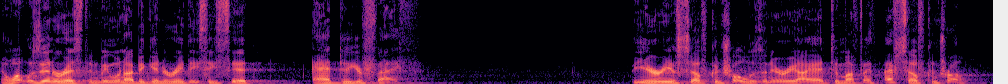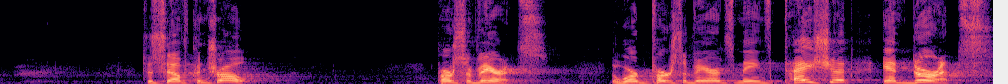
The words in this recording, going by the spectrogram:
Now, what was interesting to me when I began to read these, he said, add to your faith. The area of self control is an area I add to my faith. I have self control. To self control, perseverance. The word perseverance means patient endurance.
